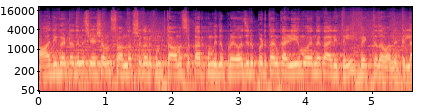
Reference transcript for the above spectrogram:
ആദ്യഘട്ടത്തിന് ശേഷം സന്ദർശകർക്കും താമസക്കാർക്കും ഇത് പ്രയോജനപ്പെടുത്താൻ കഴിയുമോ എന്ന കാര്യത്തിൽ വ്യക്തത വന്നിട്ടില്ല.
